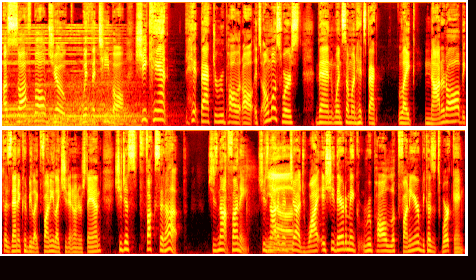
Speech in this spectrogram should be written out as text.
a softball joke with a t-ball. She can't hit back to RuPaul at all. It's almost worse than when someone hits back like not at all because then it could be like funny like she didn't understand. She just fucks it up. She's not funny. She's not a good judge. Why is she there to make RuPaul look funnier because it's working?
